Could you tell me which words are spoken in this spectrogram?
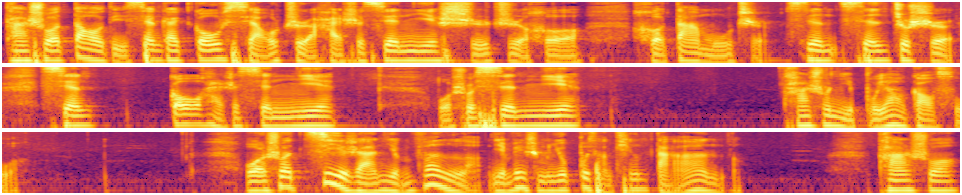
他说：“到底先该勾小指，还是先捏食指和和大拇指？先先就是先勾，还是先捏？”我说：“先捏。”他说：“你不要告诉我。”我说：“既然你问了，你为什么又不想听答案呢？”他说：“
